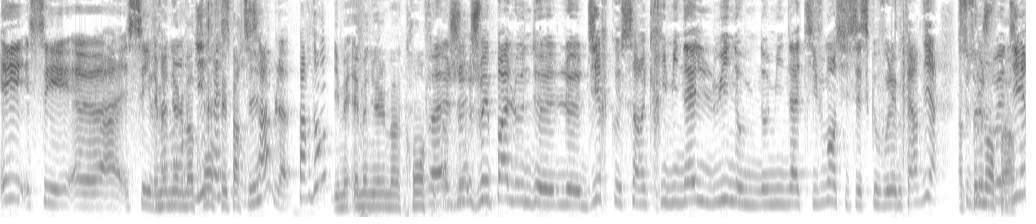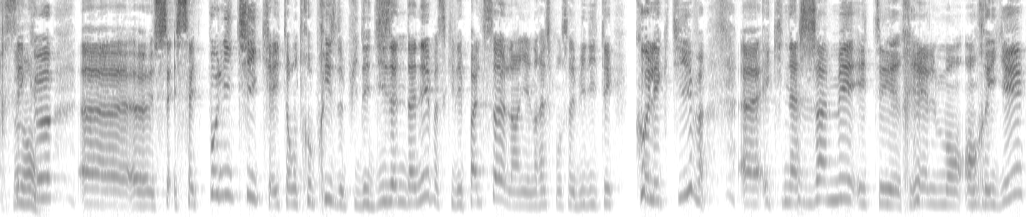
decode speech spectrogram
Et c'est Emmanuel vraiment Macron fait partie Pardon? Emmanuel Macron fait partie Je ne vais pas le, dire que c'est un criminel, lui, nominativement, si c'est ce que vous voulez me faire dire. ce que je veux dire, c'est que euh, euh, cette politique qui a été entreprise depuis des dizaines d'années, parce qu'il n'est pas le seul, hein, il y a une responsabilité collective euh, et qui n'a jamais été réellement enrayée,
